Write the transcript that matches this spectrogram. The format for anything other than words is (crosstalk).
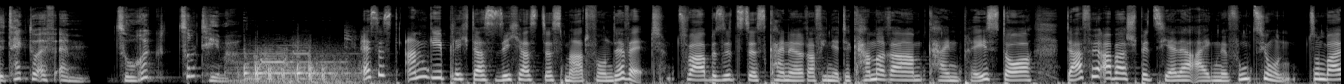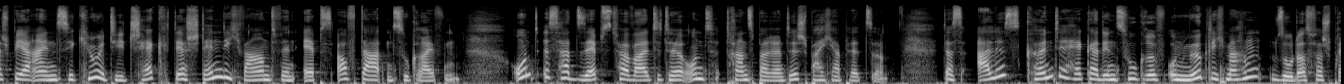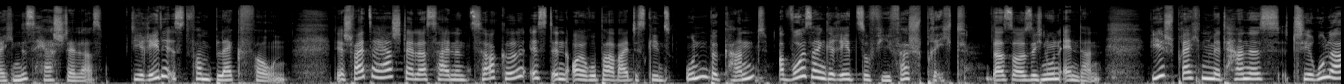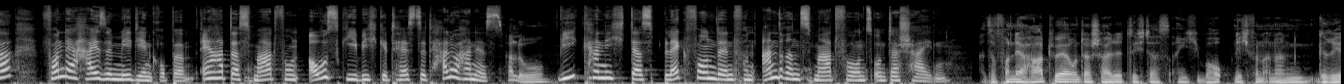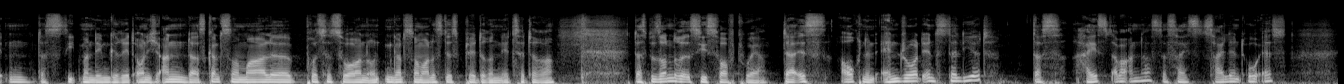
Detektor FM. Zurück zum Thema. Es ist angeblich das sicherste Smartphone der Welt. Zwar besitzt es keine raffinierte Kamera, keinen Play Store, dafür aber spezielle eigene Funktionen. Zum Beispiel einen Security-Check, der ständig warnt, wenn Apps auf Daten zugreifen. Und es hat selbstverwaltete und transparente Speicherplätze. Das alles könnte Hacker den Zugriff unmöglich machen, so das Versprechen des Herstellers. Die Rede ist vom Black Phone. Der Schweizer Hersteller Silent Circle ist in Europa weitestgehend unbekannt, obwohl sein Gerät so viel verspricht. Das soll sich nun ändern. Wir sprechen mit Hannes Cirula von der Heise Mediengruppe. Er hat das Smartphone ausgiebig getestet. Hallo Hannes. Hallo. Wie kann ich das Black Phone denn von anderen Smartphones unterscheiden? Also von der Hardware unterscheidet sich das eigentlich überhaupt nicht von anderen Geräten. Das sieht man dem Gerät auch nicht an. Da ist ganz normale Prozessoren und ein ganz normales Display drin etc. Das Besondere ist die Software. Da ist auch ein Android installiert. Das heißt aber anders. Das heißt Silent OS.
